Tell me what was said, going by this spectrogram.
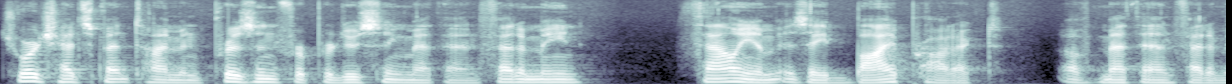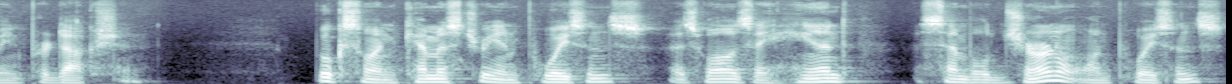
George had spent time in prison for producing methamphetamine. Thallium is a byproduct of methamphetamine production. Books on chemistry and poisons, as well as a hand assembled journal on poisons,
